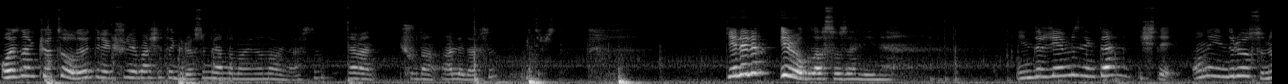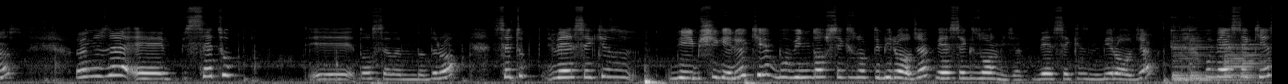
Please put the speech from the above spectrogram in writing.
o yüzden kötü oluyor. Direkt şuraya başlata giriyorsun. Bir yandan oyununu oynarsın. Hemen şuradan halledersin. Bitirsin. Gelelim Iroglass özelliğine. İndireceğimiz linkten işte onu indiriyorsunuz. Önünüze e, setup e, dosyalarındadır o. Setup V8 diye bir şey geliyor ki bu Windows 8.1 olacak. V8 olmayacak. V8'in 1 olacak. Bu V8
